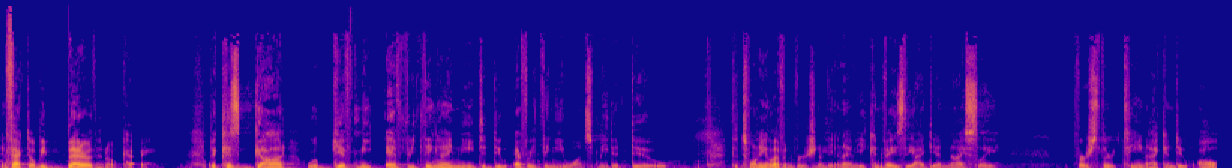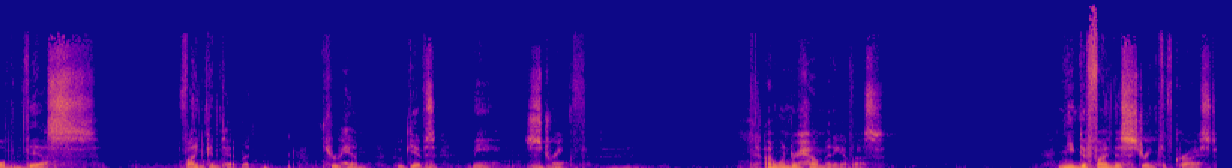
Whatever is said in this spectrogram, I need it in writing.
In fact, I'll be better than okay because God will give me everything I need to do everything He wants me to do. The 2011 version of the NIV conveys the idea nicely. Verse 13 I can do all this, find contentment through Him who gives me strength. I wonder how many of us need to find this strength of Christ.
